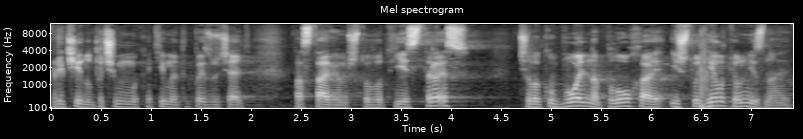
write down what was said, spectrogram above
причину, почему мы хотим это поизучать, поставим, что вот есть стресс, человеку больно, плохо, и что делать он не знает.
